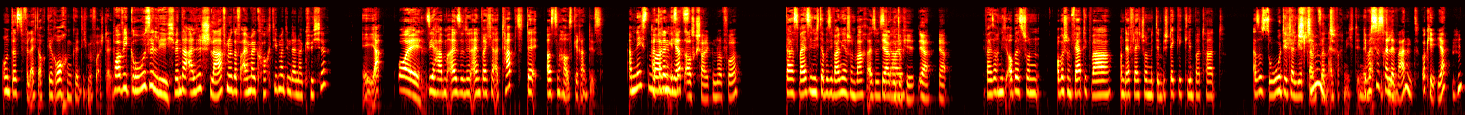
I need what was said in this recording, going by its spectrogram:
und das vielleicht auch gerochen, könnte ich mir vorstellen. Boah, wie gruselig, wenn da alle schlafen und auf einmal kocht jemand in deiner Küche? Ja. Oi. Sie haben also den Einbrecher ertappt, der aus dem Haus gerannt ist. Am nächsten Morgen. Hat er den Herd ausgeschalten davor? Das weiß ich nicht, aber sie waren ja schon wach, also ist Ja, egal. gut, okay. Ja, ja. Ich weiß auch nicht, ob es schon ob er schon fertig war und er vielleicht schon mit dem Besteck geklimpert hat. Also so detailliert stand es dann einfach nicht in dem Ja, was ist relevant? Okay, ja. Mhm.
